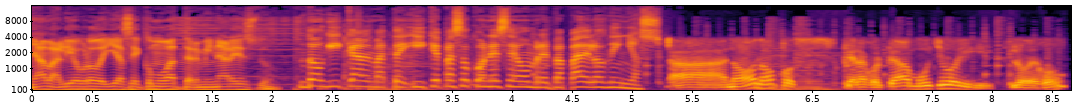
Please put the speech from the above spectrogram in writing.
Ya valió, brody, ya sé cómo va a terminar esto. Doggy, cálmate. ¿Y qué pasó con ese hombre, el papá de los niños? Ah, no, no, pues que la golpeaba mucho y lo dejó.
